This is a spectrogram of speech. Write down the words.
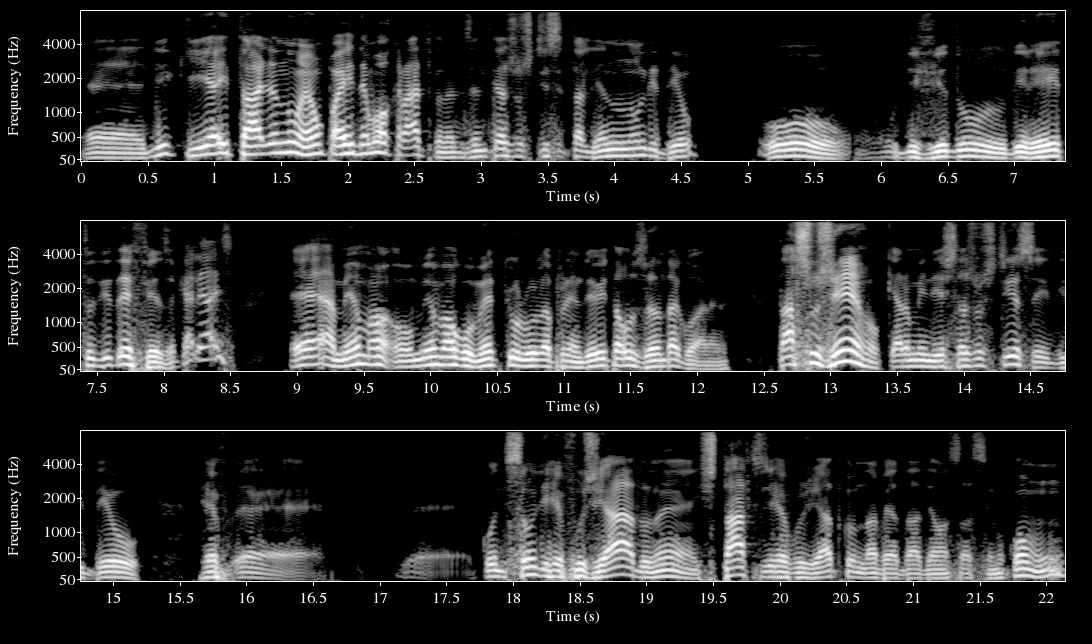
é, de que a Itália não é um país democrático, né, dizendo que a justiça italiana não lhe deu o, o devido direito de defesa, que aliás é a mesma, o mesmo argumento que o Lula aprendeu e está usando agora. Né? Tasso Genro, que era o ministro da Justiça, ele deu é, é, condição de refugiado, né? status de refugiado, quando na verdade é um assassino comum.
